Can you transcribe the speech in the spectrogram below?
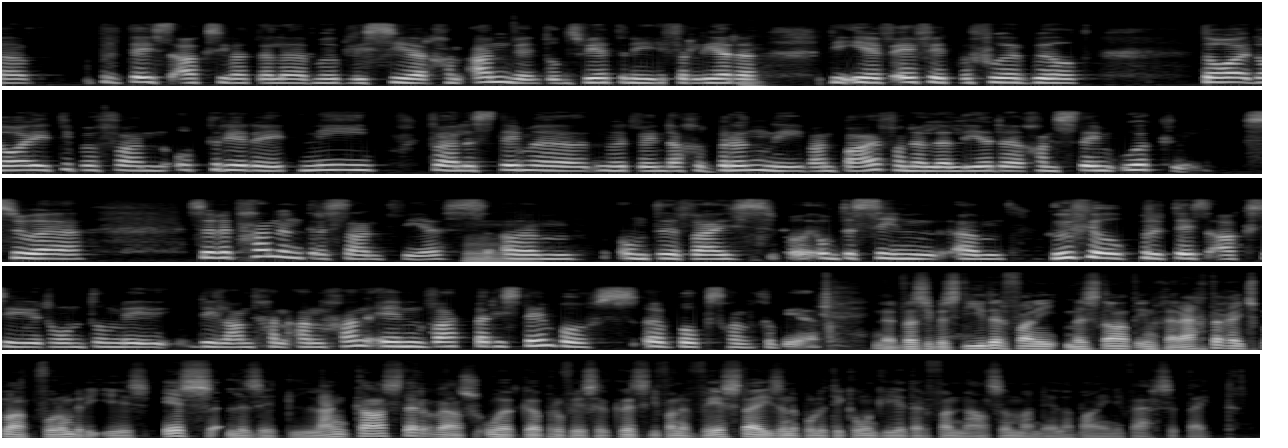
protesaksie wat hulle mobiliseer gaan aanwend. Ons weet in die verlede die EFF het byvoorbeeld daai daai tipe van optrede het nie vir hulle stemme noodwendig gebring nie want baie van hulle lede gaan stem ook nie. So so dit gaan interessant wees hmm. um, om te wys om te sien um hoeveel protesaksie rondom die, die land gaan aangaan en wat by die stempels uh, boks gaan gebeur. En dit was die bestuurder van die Misdaad en Geregtigheidsplatform by die ESS, Lizet Lancaster, as ook 'n professor Christie van der Westhuizen, 'n politieke ontleder van Nelson Mandela Bay Universiteit.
